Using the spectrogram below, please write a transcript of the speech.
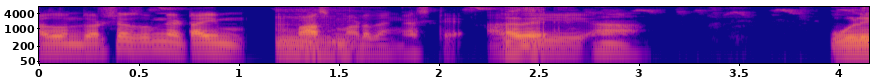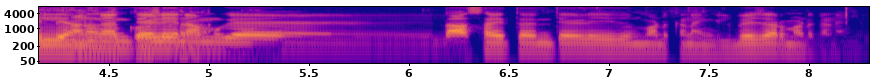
ಅದೊಂದ್ ವರ್ಷ ಸುಮ್ನೆ ಟೈಮ್ ಪಾಸ್ ಹ್ಮ್. ಮಾಡ್ದಂಗ ಅಷ್ಟೇ ಅದೇ. ಅಲ್ಲಿ ಹಾ. ಉಳಿಲಿ ಹಂಗಂತೇಳಿ ಹೇಳಿ ನಮ್ಗೆ ಲಾಸ್ ಆಯ್ತು ಅಂತೇಳಿ ಇದನ್ನ ಮಾಡ್ಕೊಳಂಗಿಲ್ಲ ಬೇಜಾರ್ ಮಾಡ್ಕೊಳಂಗಿಲ್ಲ.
